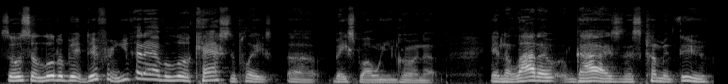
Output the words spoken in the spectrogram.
so it's a little bit different. You got to have a little cash to play uh, baseball when you're growing up, and a lot of guys that's coming through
